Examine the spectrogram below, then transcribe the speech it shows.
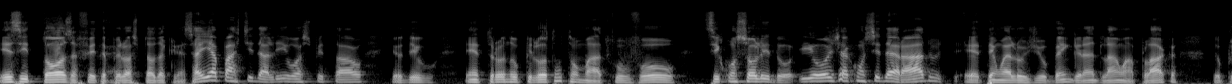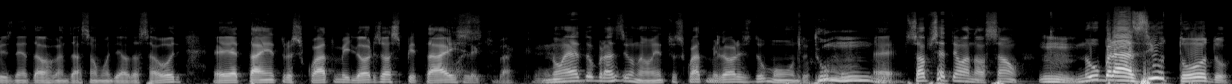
exitosa feita pelo Hospital da Criança. Aí, a partir dali, o hospital, eu digo, entrou no piloto automático, o voo se consolidou. E hoje é considerado, eh, tem um elogio bem grande lá, uma placa do presidente da Organização Mundial da Saúde, está entre os quatro melhores hospitais, Olha que bacana. não é do Brasil não, entre os quatro melhores do mundo. Do mundo. É, só para você ter uma noção, Hum. no Brasil todo,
